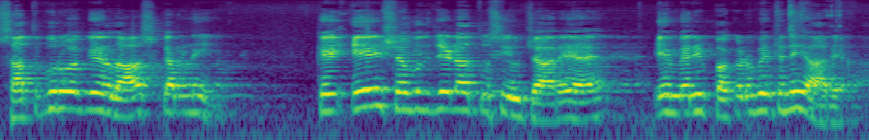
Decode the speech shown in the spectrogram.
ਸਤਿਗੁਰੂ ਅੱਗੇ ਅਰਦਾਸ ਕਰਨੀ ਕਿ ਇਹ ਸ਼ਬਦ ਜਿਹੜਾ ਤੁਸੀਂ ਉਚਾਰਿਆ ਹੈ, ਇਹ ਮੇਰੀ ਪਕੜ ਵਿੱਚ ਨਹੀਂ ਆ ਰਿਹਾ।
